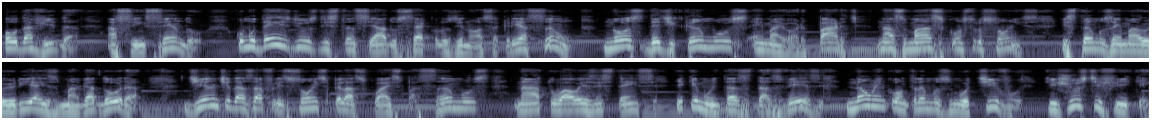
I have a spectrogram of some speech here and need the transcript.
ou da vida. Assim sendo, como desde os distanciados séculos de nossa criação, nos dedicamos em maior parte nas más construções. Estamos em maioria esmagadora diante das aflições pelas quais passamos na atual existência e que muitas das vezes não encontramos motivos que justifiquem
